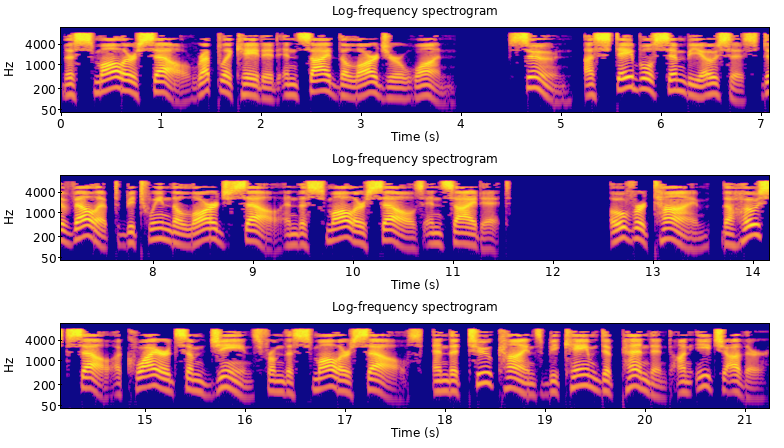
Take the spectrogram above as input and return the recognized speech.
The smaller cell replicated inside the larger one. Soon, a stable symbiosis developed between the large cell and the smaller cells inside it. Over time, the host cell acquired some genes from the smaller cells, and the two kinds became dependent on each other.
